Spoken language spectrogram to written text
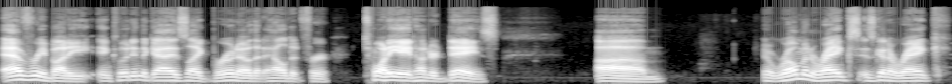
everybody, including the guys like Bruno that held it for 2,800 days. Um, you know, Roman ranks is going to rank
